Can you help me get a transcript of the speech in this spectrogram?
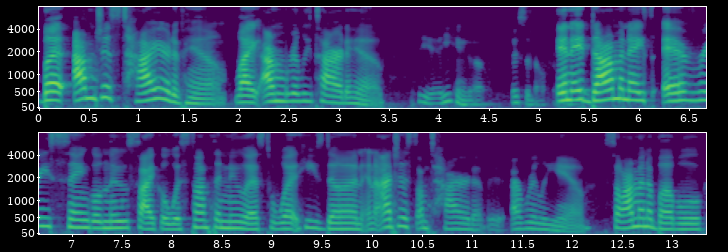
But I'm just tired of him. Like I'm really tired of him. yeah, he can go. It's enough. And it dominates every single news cycle with something new as to what he's done. And I just, I'm tired of it. I really am. So I'm in a bubble.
